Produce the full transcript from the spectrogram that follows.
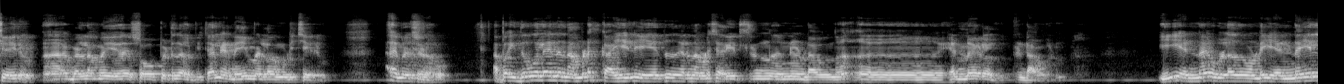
ചേരും. വെള്ളം സോപ്പ് ഇട്ട് തിളപ്പിച്ചാൽ എണ്ണയും വെള്ളവും കൂടി ചേരും. അത് ആവും അപ്പോൾ ഇതുപോലെ തന്നെ നമ്മുടെ കയ്യിൽ ഏത് നേരം നമ്മുടെ ശരീരത്തിൽ നിന്ന് തന്നെ ഉണ്ടാകുന്ന എണ്ണകൾ ഉണ്ടാവുകയാണ്. ഈ എണ്ണ ഉള്ളതുകൊണ്ട് എണ്ണയിൽ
